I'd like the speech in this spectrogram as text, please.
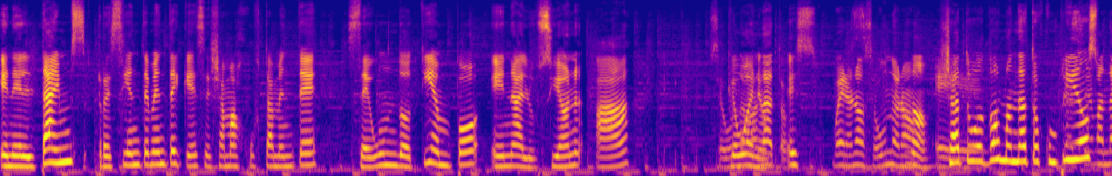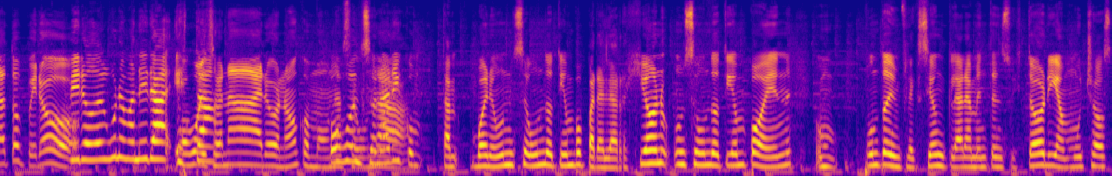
en el Times recientemente que se llama justamente Segundo Tiempo en alusión a Segundo bueno, mandato. Es, bueno, no, segundo no. no ya eh, tuvo dos mandatos cumplidos. mandato, pero. Pero de alguna manera está. Bolsonaro, ¿no? Como una Bolsonaro y bueno, un segundo tiempo para la región, un segundo tiempo en un punto de inflexión claramente en su historia. Muchos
